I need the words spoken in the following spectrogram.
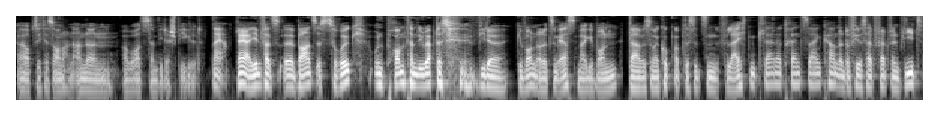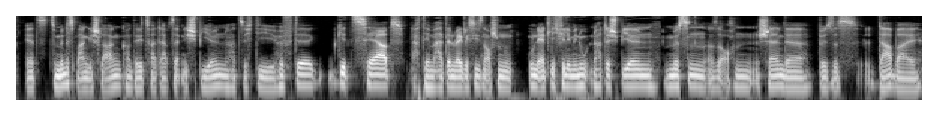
Äh, ob sich das auch noch in anderen Awards dann widerspiegelt. Naja, naja jedenfalls äh, Barnes ist zurück und prompt haben die Raptors wieder gewonnen oder zum ersten Mal gewonnen. Da müssen wir mal gucken, ob das jetzt ein, vielleicht ein kleiner Trend sein kann. Und dafür ist halt Fred Van Vliet jetzt zumindest mal angeschlagen, konnte die zweite Halbzeit nicht spielen, hat sich die Hüfte gezerrt, nachdem er halt in Regular Season auch schon unendlich viele Minuten hatte spielen müssen. Also auch ein Schelm, der Böses dabei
